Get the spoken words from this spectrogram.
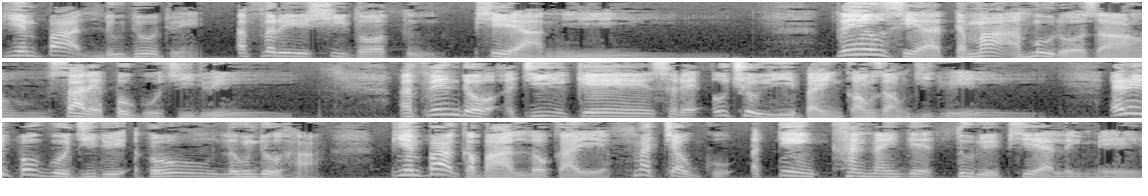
ပြင်ပလူတို့တွင်အသရေရှိသောသူဖြစ်ရမည်သင်းရုပ်ဆရာဓမ္မအမှုတော်ဆောင်စတဲ့ပုဂ္ဂိုလ်ကြီးတွေအသင်းတော်အကြီးအကဲဆိုတဲ့အုပ်ချုပ်ရေးပိုင်းခေါင်းဆောင်ကြီးတွေ အဲ့ဒီပုဂ္ဂိုလ်ကြီးတွေအကုန်လုံးတို့ဟာပြင်ပကဘာလောကရဲ့မှတ်ကြောက်ကိုအတင်ခံနိုင်တဲ့သူတွေဖြစ်ရလိမ့်မယ်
